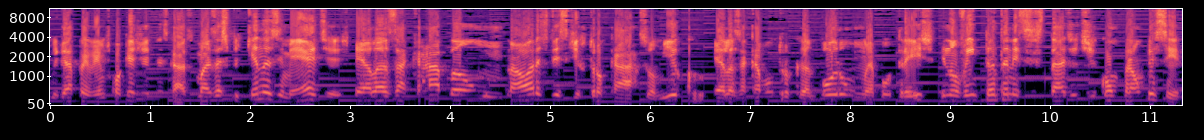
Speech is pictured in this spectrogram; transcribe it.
migrar para IBM de qualquer jeito nesse caso, mas as pequenas e médias, elas acabam, na hora de decidir trocar seu micro, elas acabam trocando por um Apple III e não vem tanta necessidade de comprar um PC.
